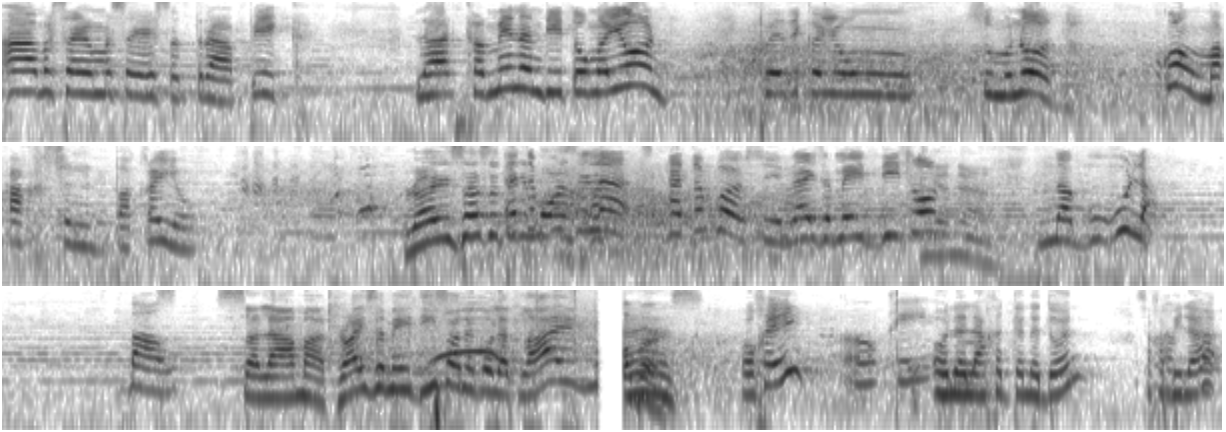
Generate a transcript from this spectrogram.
Ah, masaya-masaya sa traffic. Lahat kami nandito ngayon. Pwede kayong sumunod kung makakasunod pa kayo. Riza, sa Ito tingin po mo... sila. Ito po si Liza May Dizon. Yan na. Nag-uula. Bow. Salamat. Riza May Dizon, nagulat live. Over. Yes. Okay? Okay. O, lalakad ka na doon? Sa kabila?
